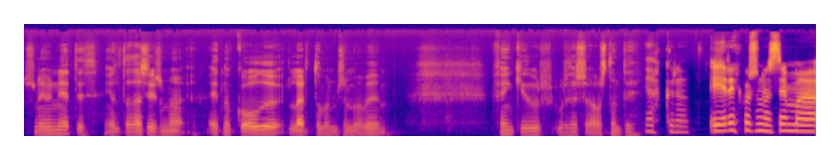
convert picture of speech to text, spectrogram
svona yfir netið ég held að það sé svona einn af góðu lærtómanum sem að við fengið úr, úr þessu ástandi Akkurat. Er eitthvað svona sem að,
